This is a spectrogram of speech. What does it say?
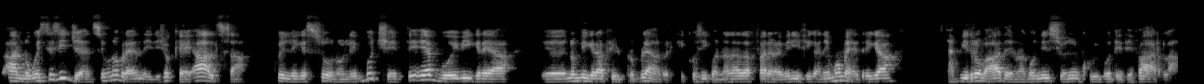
hanno queste esigenze uno prende e dice ok, alza quelle che sono le boccette e a voi vi crea eh, non vi crea più il problema perché così quando andate a fare la verifica anemometrica vi trovate in una condizione in cui potete farla,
